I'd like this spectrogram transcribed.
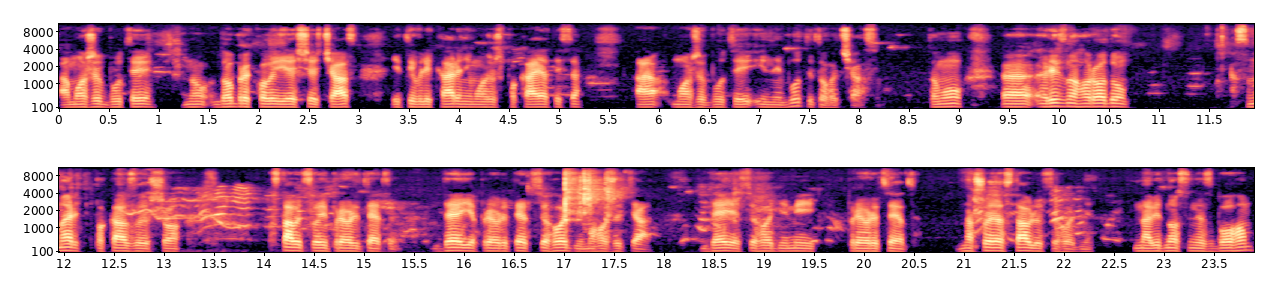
а може бути ну, добре, коли є ще час, і ти в лікарні можеш покаятися, а може бути і не бути того часу. Тому е, різного роду смерть показує, що ставить свої пріоритети. Де є пріоритет сьогодні мого життя? Де є сьогодні мій пріоритет? На що я ставлю сьогодні? На відносини з Богом?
